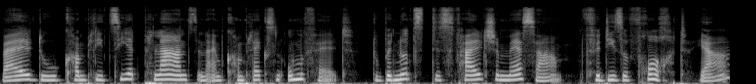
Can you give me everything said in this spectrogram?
weil du kompliziert planst in einem komplexen Umfeld. Du benutzt das falsche Messer für diese Frucht, ja.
